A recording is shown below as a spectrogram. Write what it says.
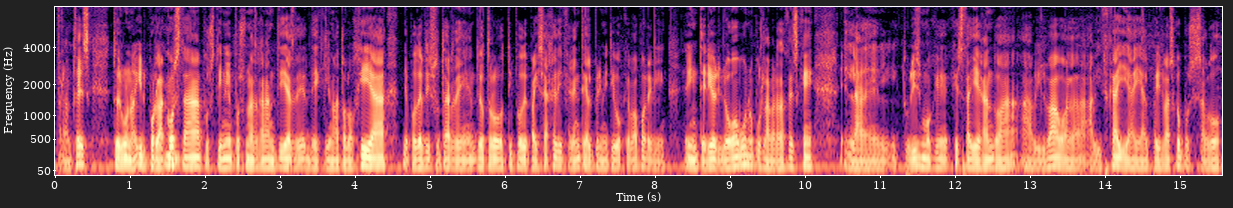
francés. Entonces, bueno, ir por la mm. costa pues tiene pues unas garantías de, climatología, de poder disfrutar de, otro tipo de paisaje diferente al primitivo que va por el, interior. Y luego, bueno, pues la verdad es que el turismo que, está llegando a, Bilbao, a, Vizcaya y al País Vasco, pues es algo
